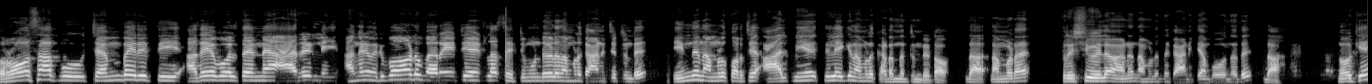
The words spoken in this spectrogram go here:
റോസാപ്പൂ ചെമ്പരുത്തി അതേപോലെ തന്നെ അരളി അങ്ങനെ ഒരുപാട് വെറൈറ്റി ആയിട്ടുള്ള സെറ്റ് മുണ്ടുകൾ നമ്മൾ കാണിച്ചിട്ടുണ്ട്. ഇന്ന് നമ്മൾ കുറച്ച് ആത്മീയത്തിലേക്ക് നമ്മൾ കടന്നിട്ടുണ്ട് കേട്ടോ ഇതാ നമ്മുടെ തൃശ്ശൂലാണ് നമ്മൾ ഇന്ന് കാണിക്കാൻ പോകുന്നത്. ഇതാ നോക്കിയേ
